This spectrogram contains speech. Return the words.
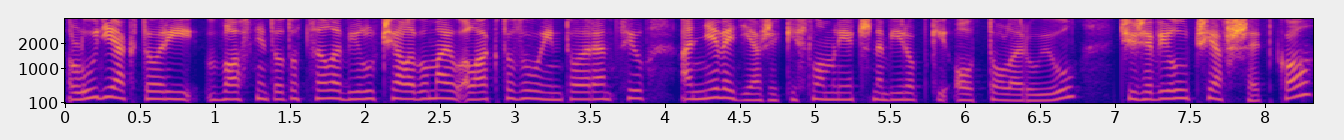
ľudia, ktorí vlastne toto celé vylúčia, alebo majú laktozovú intoleranciu a nevedia, že kyslomliečne výrobky otolerujú, čiže vylúčia všetko,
